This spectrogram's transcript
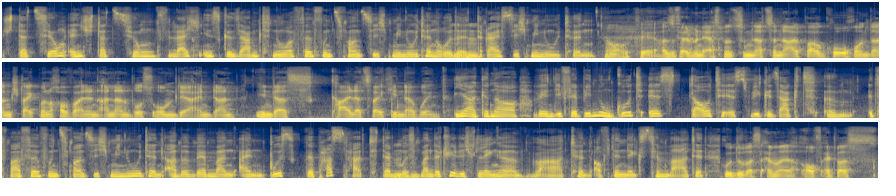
Station, Endstation, vielleicht insgesamt nur 25 Minuten oder mhm. 30 Minuten. Oh, okay. Also fährt man erstmal zum Nationalpark hoch und dann steigt man noch auf einen anderen Bus um, der einen dann in das Tal der zwei Kinder bringt. Ja, genau. Wenn die Verbindung gut ist, dauert es, wie gesagt, ähm, etwa 25 Minuten. Aber wenn man einen Bus verpasst hat, dann mhm. muss man natürlich länger warten, auf den nächsten warten. Gut, du warst einmal auf etwas,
